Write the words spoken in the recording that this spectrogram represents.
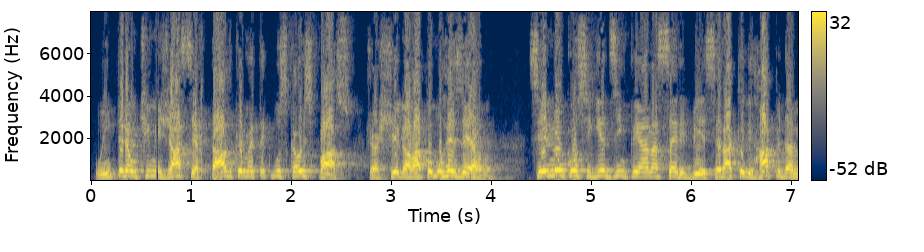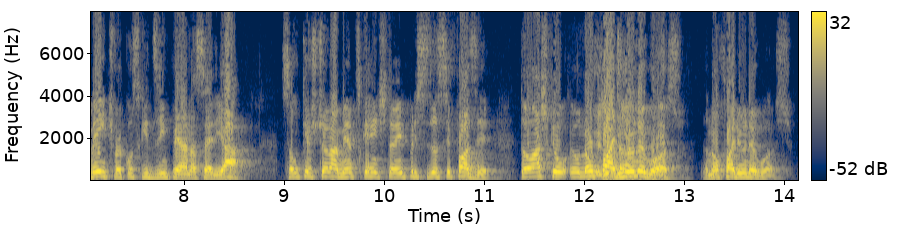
O Inter é um time já acertado que ele vai ter que buscar o espaço. Já chega lá como reserva. Se ele não conseguir desempenhar na Série B, será que ele rapidamente vai conseguir desempenhar na Série A? São questionamentos que a gente também precisa se fazer. Então acho que eu, eu não ele faria tá... o negócio. Eu não faria o negócio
